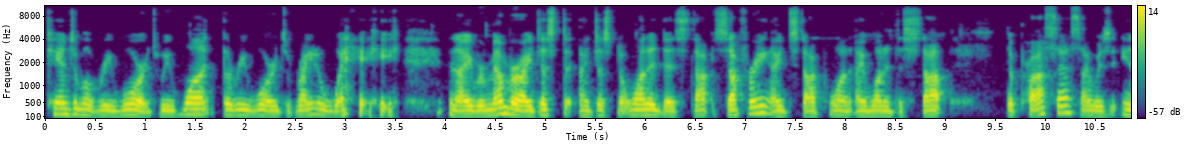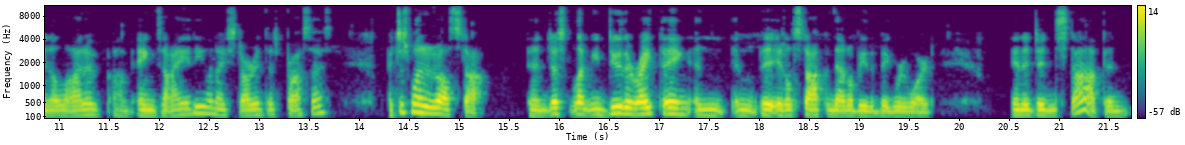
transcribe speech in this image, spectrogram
tangible rewards. We want the rewards right away. and I remember I just I just wanted to stop suffering. I'd stop one. I wanted to stop the process. I was in a lot of um, anxiety when I started this process. I just wanted it all stop and just let me do the right thing and, and it'll stop and that'll be the big reward. And it didn't stop. And,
